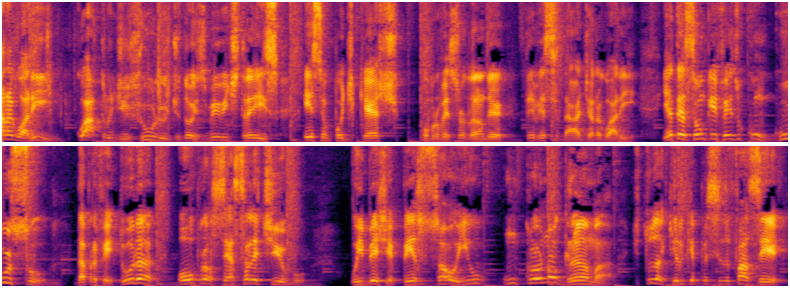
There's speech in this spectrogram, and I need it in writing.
Araguari, 4 de julho de 2023. Esse é o podcast com o professor Lander, TV Cidade Araguari. E atenção quem fez o concurso da prefeitura ou o processo seletivo. O IBGP saiu um cronograma de tudo aquilo que é preciso fazer.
